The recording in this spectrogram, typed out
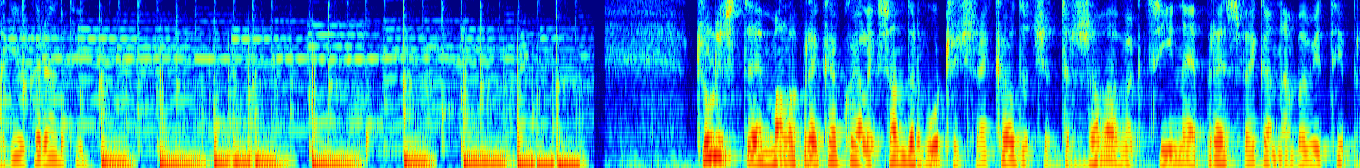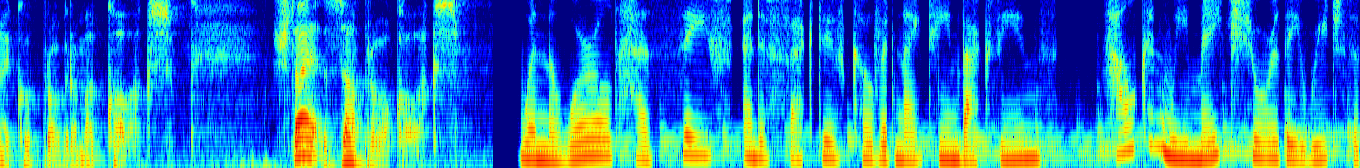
Radio Karantin. Čuli ste malo pre kako je Aleksandar Vučić rekao da će država vakcine pre svega nabaviti preko programa COVAX. Šta je zapravo COVAX? When the world has safe and effective COVID-19 vaccines, how can we make sure they reach the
